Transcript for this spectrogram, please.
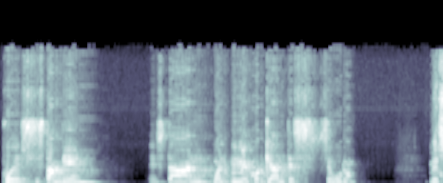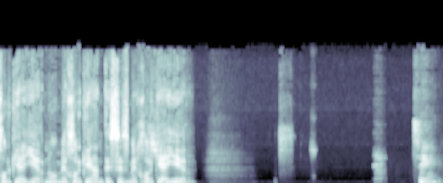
Pues están bien. Están, bueno, mejor que antes, seguro. Mejor que ayer, ¿no? Mejor que antes es mejor que ayer. Sí.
